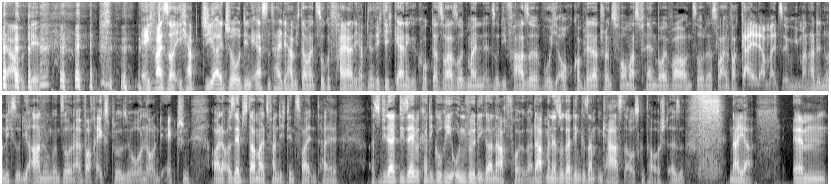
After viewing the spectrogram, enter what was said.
ja, okay. Ich weiß noch, ich habe G.I. Joe, den ersten Teil, den habe ich damals so gefeiert. Ich habe den richtig gerne geguckt. Das war so, mein, so die Phase, wo ich auch kompletter Transformers-Fanboy war und so. Das war einfach geil damals irgendwie. Man hatte noch nicht so die Ahnung und so und einfach Explosionen und Action. Aber selbst damals fand ich den zweiten Teil. Also wieder dieselbe Kategorie unwürdiger Nachfolger. Da hat man ja sogar den gesamten Cast ausgetauscht. Also, naja. Ähm,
